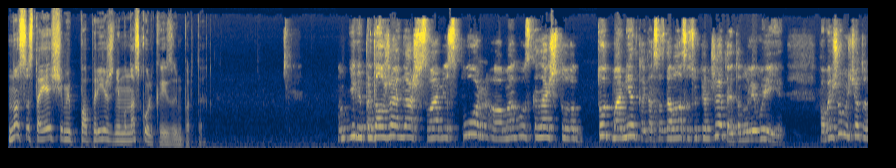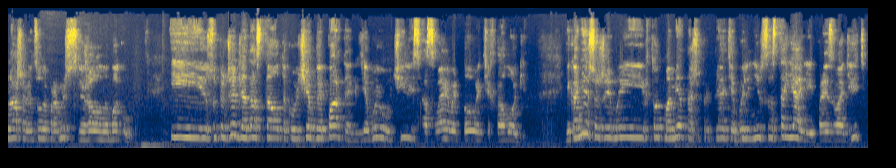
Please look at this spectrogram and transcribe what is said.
но состоящими по-прежнему насколько из импорта? Ну, продолжая наш с вами спор, а, могу сказать, что тот момент, когда создавался суперджет, это нулевые, по большому счету наша авиационная промышленность лежала на боку. И суперджет для нас стал такой учебной партой, где мы учились осваивать новые технологии. И, конечно же, мы в тот момент, наши предприятия были не в состоянии производить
